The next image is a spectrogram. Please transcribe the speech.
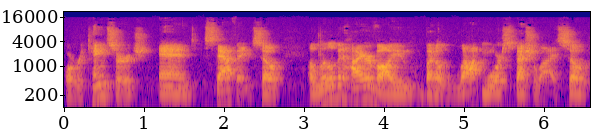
or retained search and staffing. So a little bit higher volume, but a lot more specialized. So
